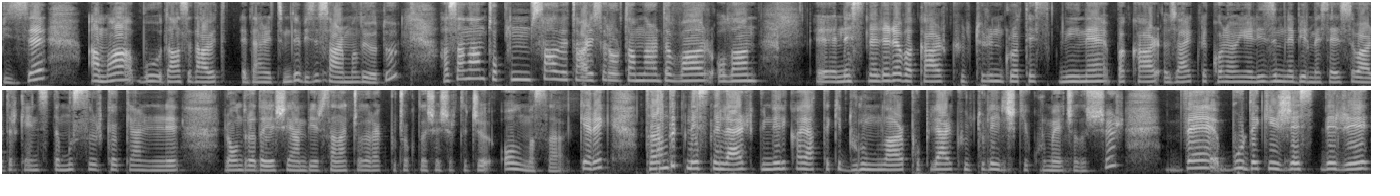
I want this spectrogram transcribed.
bize ama bu dansa davet eden ritimde bizi sarmalıyordu. Hasan Han toplumsal ve tarihsel ortamlarda var olan e, nesnelere bakar, kültürün groteskliğine bakar. Özellikle kolonyalizmle bir meselesi vardır. Kendisi de Mısır kökenli, Londra'da yaşayan bir sanatçı olarak bu çok da şaşırtıcı olmasa gerek. Tanıdık nesneler, gündelik hayattaki durumlar, popüler kültürle ilişki kurmaya çalışır. Ve buradaki jestleri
